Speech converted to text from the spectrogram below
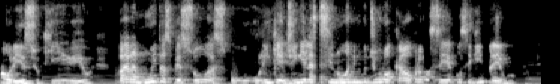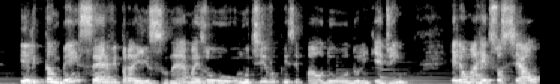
Maurício, que para muitas pessoas o, o LinkedIn ele é sinônimo de um local para você conseguir emprego ele também serve para isso, né? Mas o, o, motivo principal do, do LinkedIn, ele é uma rede social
